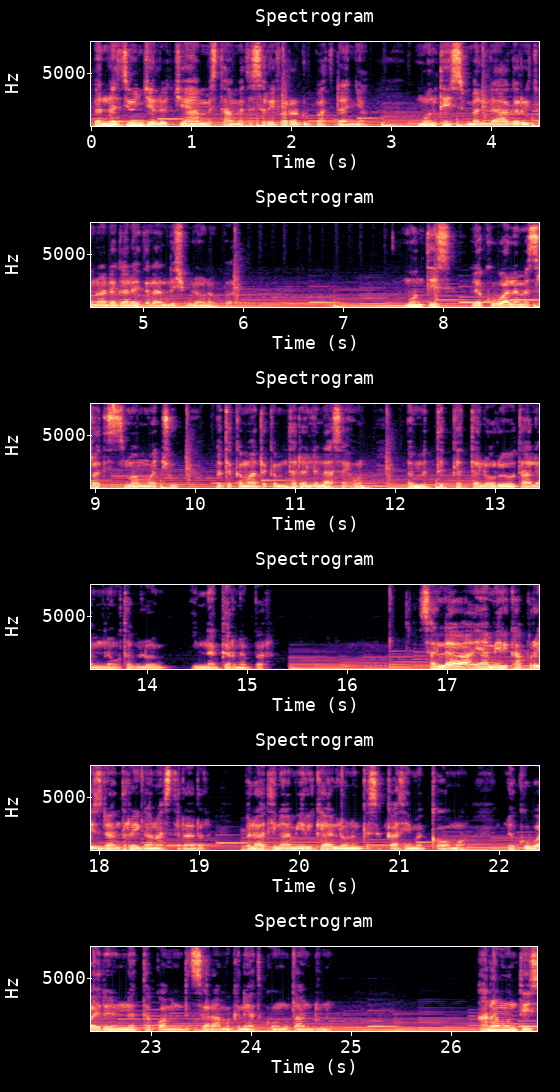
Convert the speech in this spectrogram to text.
በእነዚህ ወንጀሎች የ25 ዓመት እስር የፈረዱባት ዳኛ ሞንቴስ መላ አገሪቱን አደጋ ላይ ጥላለች ብለው ነበር። ሞንቴስ ለኩባ ለመስራት የተስማማችው በጥቅማ ጥቅም ተደልላ ሳይሆን በምትከተለው ርዕዮተ ዓለም ነው ተብሎ ይነገር ነበር። ሰላዋ የአሜሪካ ፕሬዚዳንት ሬጋን አስተዳደር በላቲን አሜሪካ ያለውን እንቅስቃሴ መቃወሟ ለኩባ የደህንነት ተቋም እንድትሰራ ምክንያት ከሆኑት አንዱ ነው። አና ሞንቴስ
